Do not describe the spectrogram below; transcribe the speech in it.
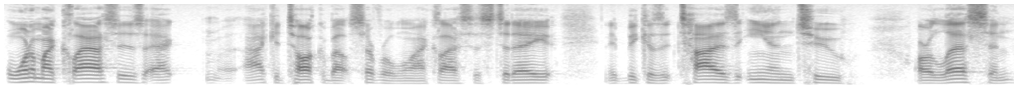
one of my classes. At, I could talk about several of my classes today because it ties into our lesson.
